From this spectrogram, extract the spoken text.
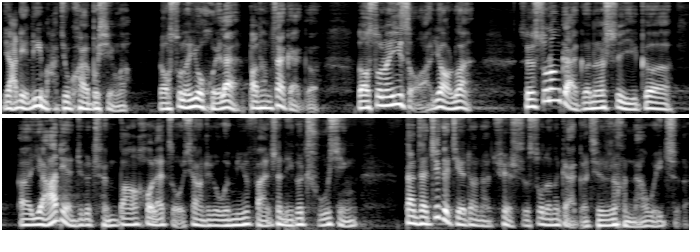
雅典立马就快不行了，然后苏伦又回来帮他们再改革，然后苏伦一走啊要乱，所以苏伦改革呢是一个呃雅典这个城邦后来走向这个文明繁盛的一个雏形，但在这个阶段呢，确实梭伦的改革其实是很难维持的。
